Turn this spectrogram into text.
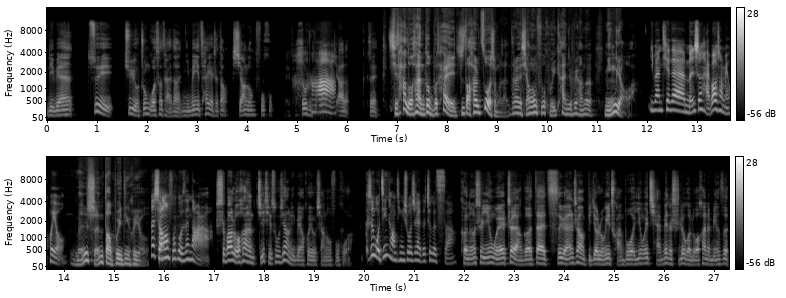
里边最具有中国色彩的，你们一猜也知道，降龙伏虎，都是中国人加的。对，其他罗汉都不太知道他是做什么的，但是降龙伏虎一看就非常的明了啊。一般贴在门神海报上面会有，门神倒不一定会有。那降龙伏虎在哪儿啊？十八罗汉集体塑像里边会有降龙伏虎。可是我经常听说这个这个词啊，可能是因为这两个在词源上比较容易传播，因为前面的十六个罗汉的名字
